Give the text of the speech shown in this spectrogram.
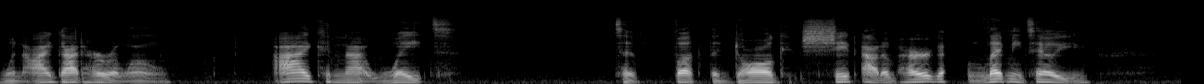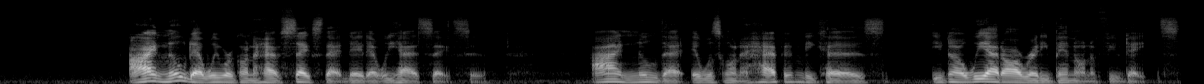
when I got her alone, I could not wait to fuck the dog shit out of her. Let me tell you, I knew that we were going to have sex that day that we had sex too. I knew that it was going to happen because, you know, we had already been on a few dates.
